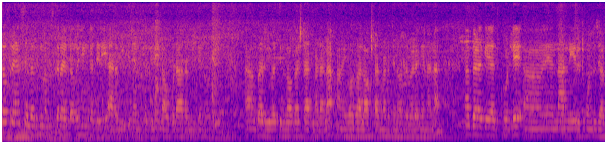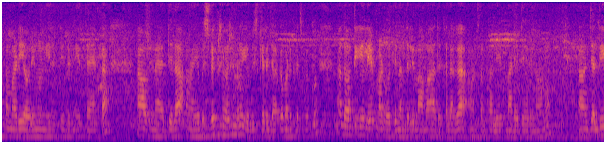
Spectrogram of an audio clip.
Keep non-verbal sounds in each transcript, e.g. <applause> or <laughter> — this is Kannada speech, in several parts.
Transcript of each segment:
ಹಲೋ ಫ್ರೆಂಡ್ಸ್ ಎಲ್ಲರಿಗೂ ನಮಸ್ಕಾರ. ಎಲ್ಲರೂ ಹೆಂಗದಿರಿ? ಆರಾಮಿದ್ದೀರಿ ಅನ್ಕೋತೀನಿ. ನಾವು ಕೂಡ ಆರಾಮಿದ್ದೀವಿ ನೋಡಿರಿ. ಬರ್ರಿ, ಇವತ್ತಿನ ಲಾಗ ಸ್ಟಾರ್ಟ್ ಮಾಡೋಣ. ಇವಾಗ ಲಾಗ್ ಸ್ಟಾರ್ಟ್ ಮಾಡ್ತೀನಿ ನೋಡ್ರಿ ಬೆಳಗ್ಗೆ ನಾನು. ಬೆಳಗ್ಗೆ ಎದ್ದು ಕೂಡಲೇ ನಾನು ನೀರು ಇಟ್ಕೊಂಡು ಜಳಕ ಮಾಡಿ ಅವ್ರೇನು ನೀರು ಇಟ್ಟಿನ್ರಿ ನೀರು ಕಾಯಕ. ಅವ್ರೇನ ಎದ್ದಿಲ್ಲ. ಎಬ್ಬಿಸ್ಬೇಕ್ರಿ ಅವ್ರೇನು ಎಬ್ಬಿಸ್ಕೆರೆ ಜಳಕ ಮಾಡಿ ಕಚ್ಚಬೇಕು ಅದು ಅವತ್ತಿಗೆ ಲೇಟ್ ಮಾಡಿ ಹೋಗ್ತೀನಿ ಅಂದ್ರಿ ಮಾಮ. ಅದಕ್ಕಲಾಗ ಒಂದು ಸ್ವಲ್ಪ ಲೇಟ್ ಮಾಡಿದ್ದೇವ್ರಿ ನಾನು. ಜಲ್ದಿ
